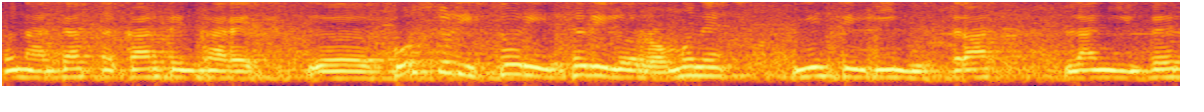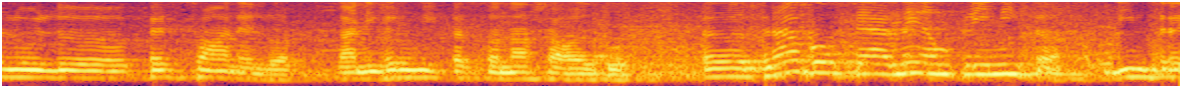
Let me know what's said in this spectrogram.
în această carte în care uh, cursul istoriei țărilor române este ilustrat la nivelul uh, persoanelor, la nivelul unui personaj sau altul. Uh, dragostea neîmplinită dintre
